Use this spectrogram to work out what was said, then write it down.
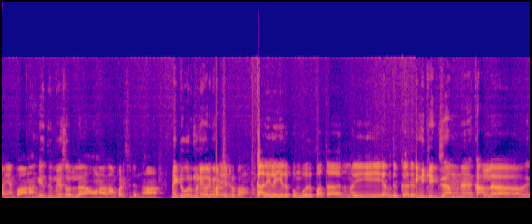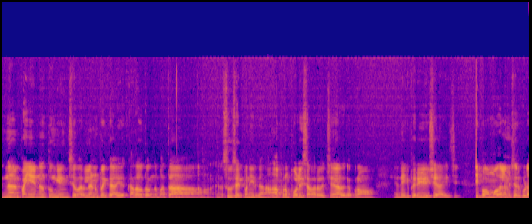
பையன்ப்பா நாங்கள் எதுவுமே சொல்லல. அவனாக தான் படிச்சுட்டு இருந்தான். நைட்டு ஒரு மணி வரைக்கும் படிச்சுட்டு இருப்பான். காலையில் எழுப்பும் போது பார்த்தா இந்த மாதிரி இறந்துருக்காரு. இன்னைக்கு எக்ஸாம்னு காலைல என்ன பையன் என்ன தூங்கி எழுந்துச்சு வரலன்னு போய் க கதவை திறந்து பார்த்தா சூசைட் பண்ணியிருக்காங்க அப்புறம் போலீஸை வர வச்சு அதுக்கப்புறம் இன்னைக்கு பெரிய விஷயம் ஆயிடுச்சு. இப்போ முதலமைச்சர் கூட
